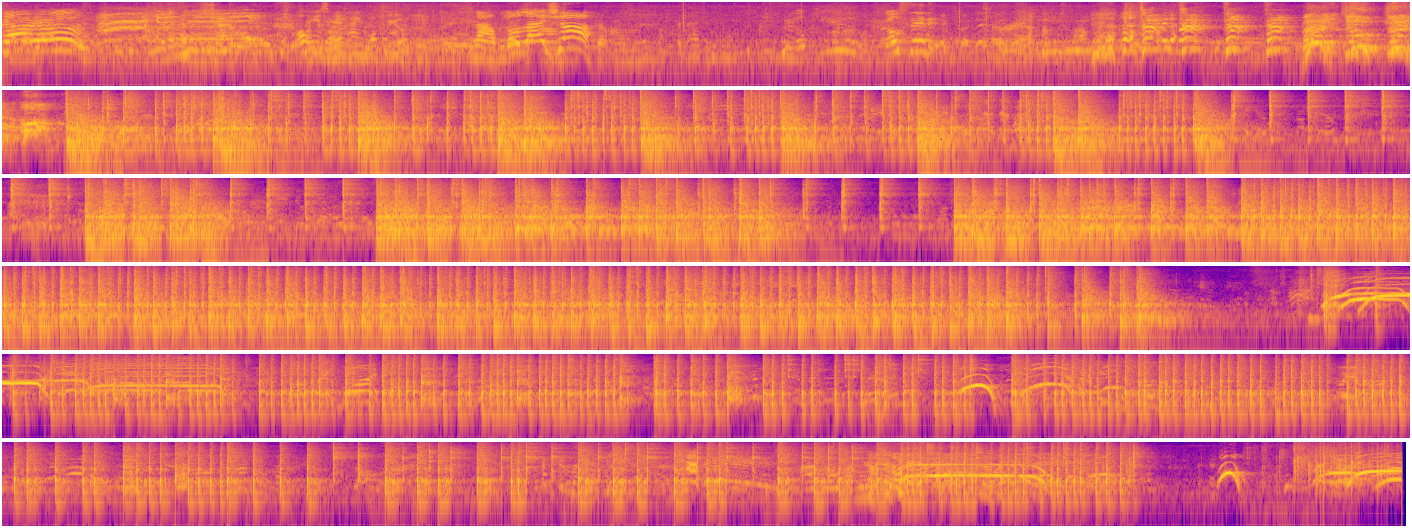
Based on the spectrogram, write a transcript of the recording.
Gyro! Ah, oh, he's behind the Nah, we um, um, Go Elijah! Go send it. Tap, tap, tap, tap. Ready, two,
